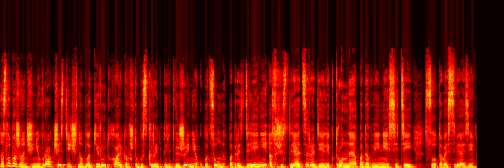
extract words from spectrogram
На Слобожанщине враг частично блокирует Харьков, чтобы скрыть передвижение оккупационных подразделений, осуществляется радиоэлектронное подавление сетей сотовой связи.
